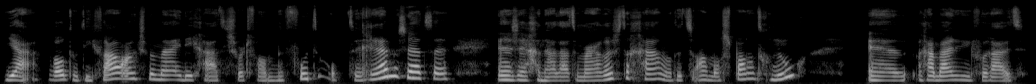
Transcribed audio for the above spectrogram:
Ja, wat doet die faalangst bij mij? Die gaat een soort van de voet op de rem zetten. En zeggen, nou laten we maar rustig gaan, want het is allemaal spannend genoeg. En we gaan bijna niet vooruit.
